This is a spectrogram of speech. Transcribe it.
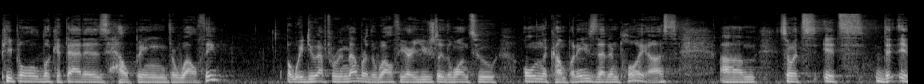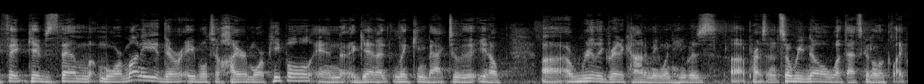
people look at that as helping the wealthy. But we do have to remember the wealthy are usually the ones who own the companies that employ us. Um, so it's it's if it gives them more money, they're able to hire more people. And again, linking back to you know uh, a really great economy when he was uh, president. So we know what that's going to look like.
